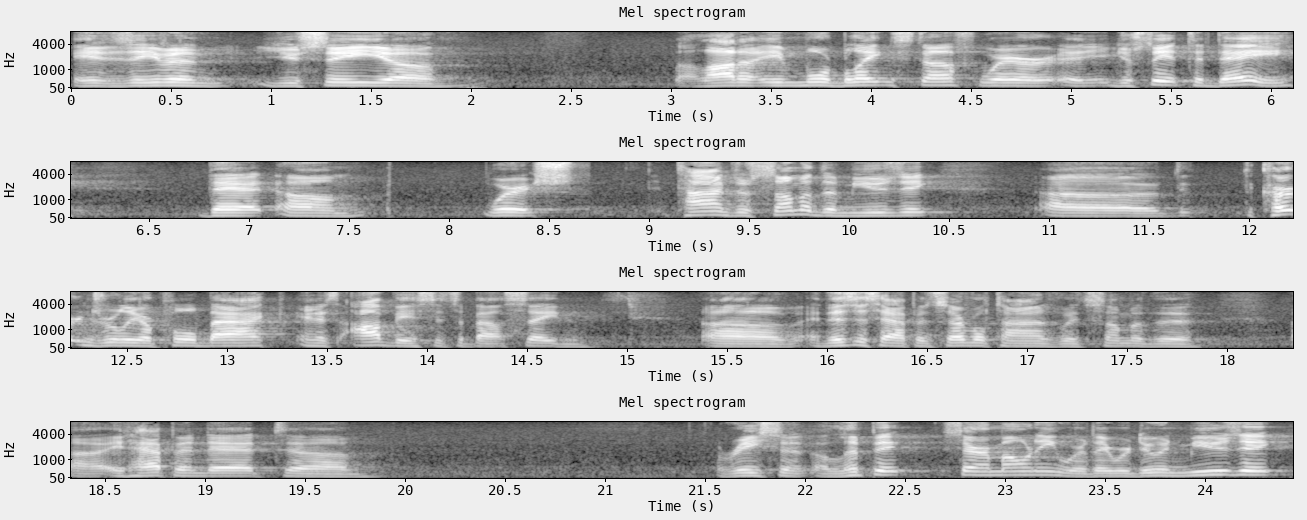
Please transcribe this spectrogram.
It is even, you see uh, a lot of even more blatant stuff where uh, you'll see it today that um, where it's times with some of the music, uh, the, the, curtains really are pulled back, and it's obvious it's about Satan. Uh, and this has happened several times with some of the. Uh, it happened at um, a recent Olympic ceremony where they were doing music.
